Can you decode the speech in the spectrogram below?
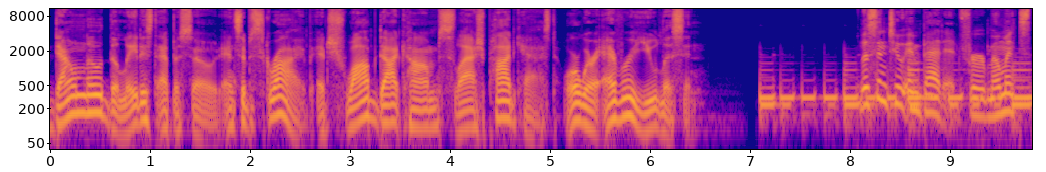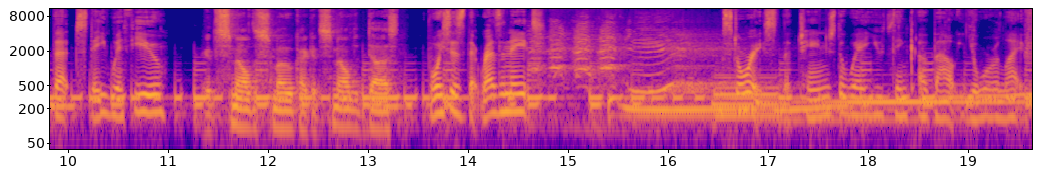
Download the latest episode and subscribe at schwab.com slash podcast or wherever you listen. Listen to Embedded for moments that stay with you. I could smell the smoke, I could smell the dust. Voices that resonate. Stories that change the way you think about your life.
